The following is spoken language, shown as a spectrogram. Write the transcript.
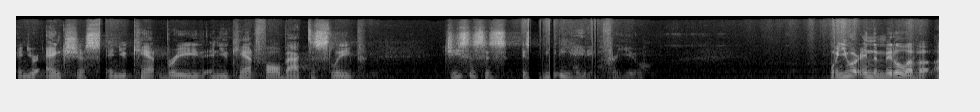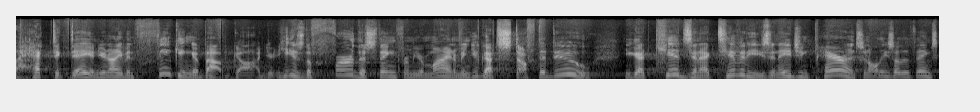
and you're anxious and you can't breathe and you can't fall back to sleep. Jesus is, is mediating for you. When you are in the middle of a, a hectic day and you're not even thinking about God, He is the furthest thing from your mind. I mean, you got stuff to do. You got kids and activities and aging parents and all these other things.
